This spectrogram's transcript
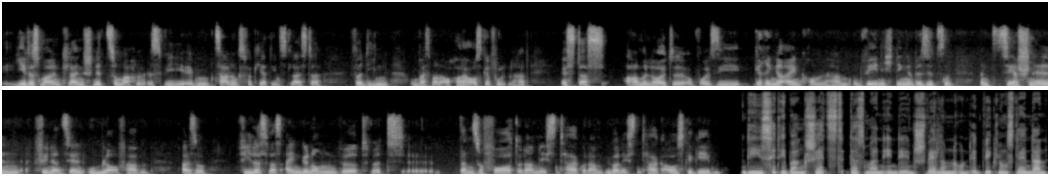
jedes Mal einen kleinen Schnitt zu machen, ist wie eben Zahlungsverkehr Dienstleister verdienen. Und was man auch herausgefunden hat, ist, dass arme Leute, obwohl sie geringe Einkommen haben und wenig Dinge besitzen, einen sehr schnellen finanziellen Umlauf haben. Also vieles, was eingenommen wird, wird äh, dann sofort oder am nächsten Tag oder am übernächsten Tag ausgegeben. Die Citibank schätzt, dass man in den Schwellen- und Entwicklungsländern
